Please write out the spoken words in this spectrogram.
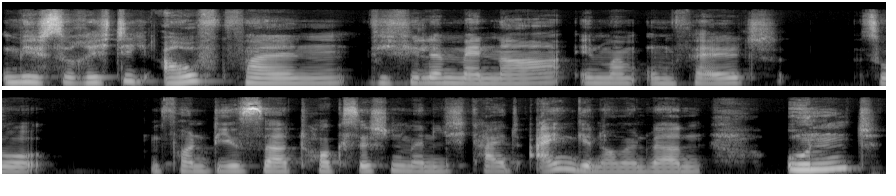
mir ist so richtig aufgefallen, wie viele Männer in meinem Umfeld so von dieser toxischen Männlichkeit eingenommen werden und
